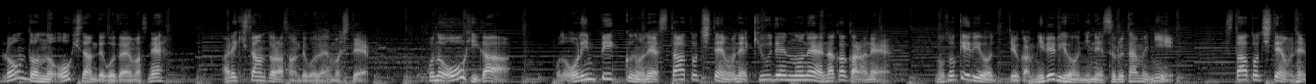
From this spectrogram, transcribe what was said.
ロンドンの王妃さんでございますね。アレキサンドラさんでございましてこの王妃がこのオリンピックのねスタート地点をね宮殿のね中からね覗けるようっていうか見れるようにねするためにスタート地点をね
